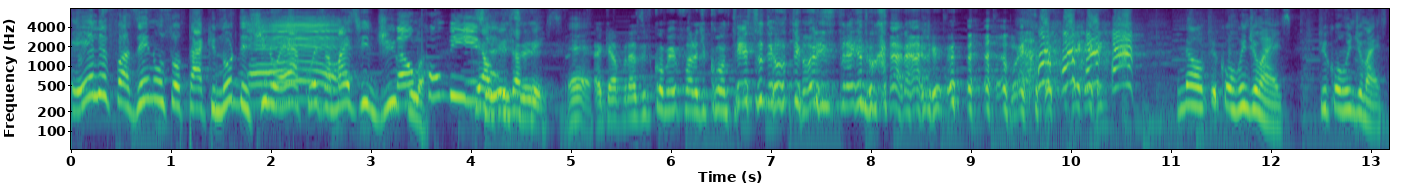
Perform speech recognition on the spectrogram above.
Ele fazendo um sotaque nordestino é, a coisa mais Não ridícula que combina. alguém Sim, já fez. É. É que a frase ficou meio fora de contexto, deu um teor estranho do caralho. Mas. Não, ficou ruim demais. Ficou ruim demais.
